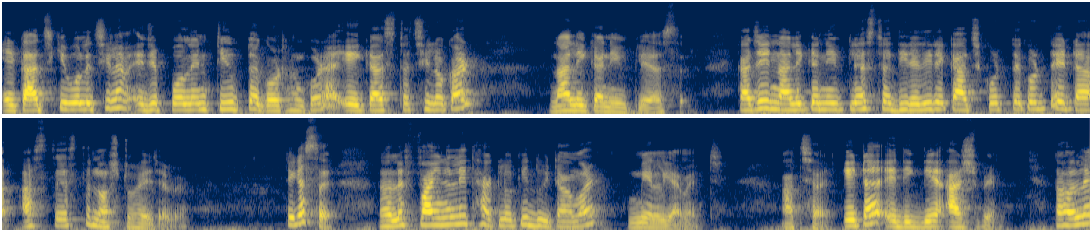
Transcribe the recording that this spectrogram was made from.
এর কাজ কি বলেছিলাম? এই যে পোলেন টিউবটা গঠন করা, এই কাজটা ছিল কার? নালিকা নিউক্লিয়াসের। কাজেই নালিকা নিউক্লিয়াসটা ধীরে ধীরে কাজ করতে করতে এটা আস্তে আস্তে নষ্ট হয়ে যাবে। ঠিক আছে? তাহলে ফাইনালি থাকল কি দুইটা আমার মেল গ্যামেট আচ্ছা এটা এদিক দিয়ে আসবে। তাহলে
